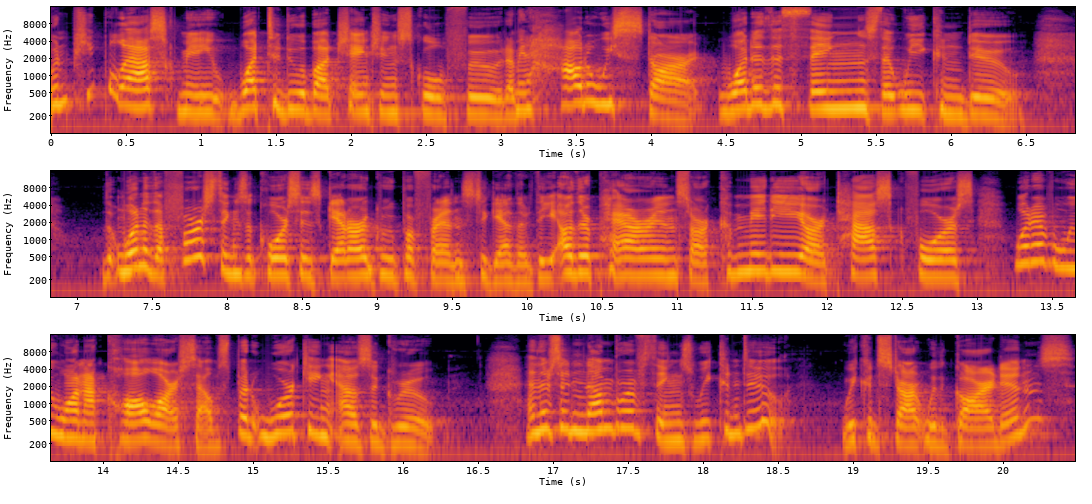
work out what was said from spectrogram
When people ask me what to do about changing school food, I mean, how do we start? What are the things that we can do? One of the first things, of course, is get our group of friends together the other parents, our committee, our task force, whatever we want to call ourselves, but working as a group. And there's a number of things we can do. We could start with gardens,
